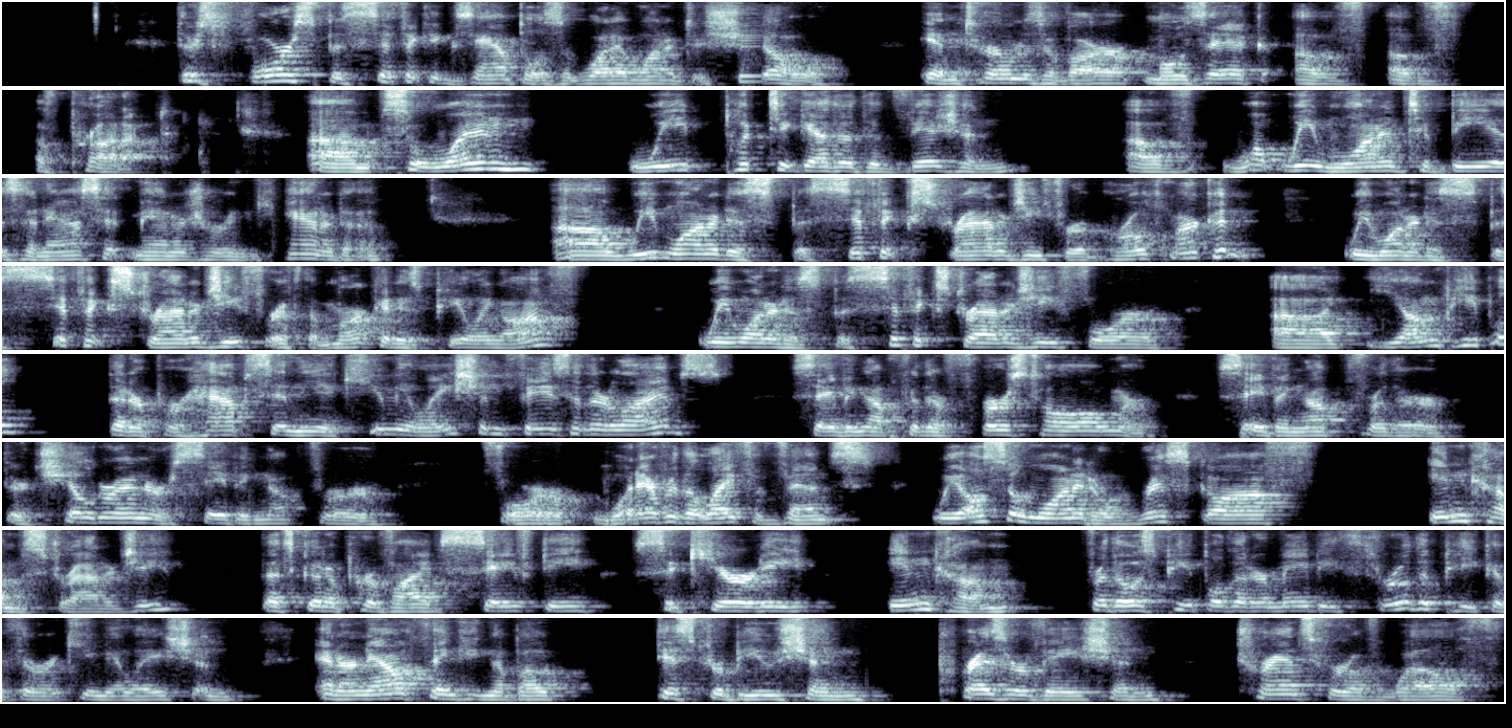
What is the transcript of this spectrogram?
There's four specific examples of what I wanted to show in terms of our mosaic of, of, of product. Um, so when we put together the vision of what we wanted to be as an asset manager in Canada, uh, we wanted a specific strategy for a growth market. We wanted a specific strategy for if the market is peeling off. We wanted a specific strategy for uh, young people that are perhaps in the accumulation phase of their lives, saving up for their first home or saving up for their, their children or saving up for, for whatever the life events. We also wanted a risk off income strategy that's going to provide safety, security, income for those people that are maybe through the peak of their accumulation and are now thinking about distribution, preservation, transfer of wealth.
